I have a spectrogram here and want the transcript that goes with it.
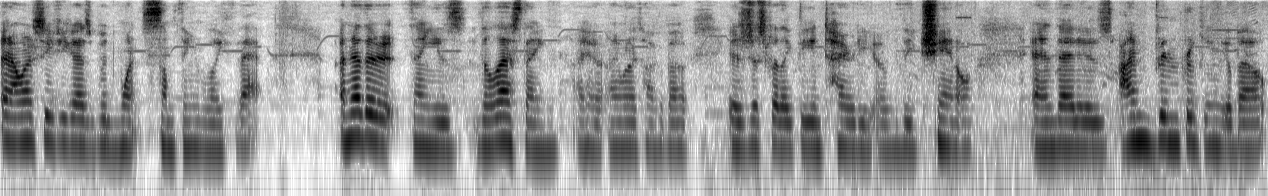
and I want to see if you guys would want something like that. Another thing is the last thing I I want to talk about is just for like the entirety of the channel and that is I've been thinking about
